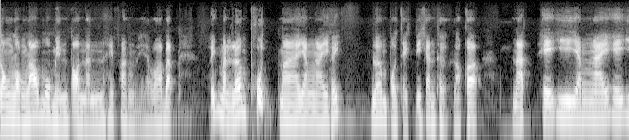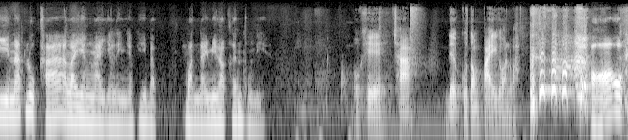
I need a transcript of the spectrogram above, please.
ลองลองเล่าโมเมนต์ตอนนั้นให้ฟังหน่อยนะว่าแบบเฮ้ยมันเริ่มผุดมายังไงเฮ้ยเริ่มโปรเจกต์นี้กันเถอะ แล้วก็นัด AE ยังไง AE นัดลูกค้าอะไรยังไงอะไรเงี้ยพี่แบบวันไหนมิราเคิลตรงนี้ โอเคช้าเดี๋ยวกูต้องไปก่อนว่ะอ๋อ โอเค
